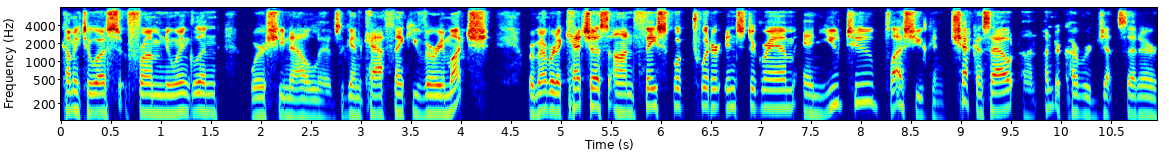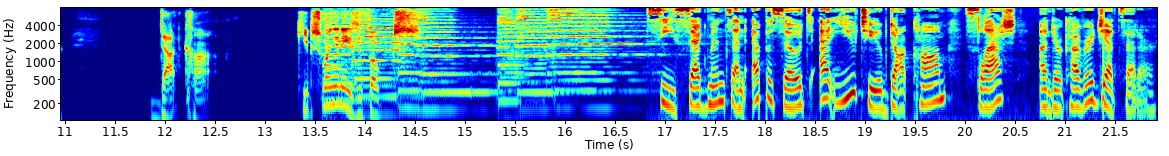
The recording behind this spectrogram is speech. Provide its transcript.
coming to us from New England, where she now lives. Again, Kath, thank you very much. Remember to catch us on Facebook, Twitter, Instagram, and YouTube. Plus, you can check us out on undercoverjetsetter.com. Keep swinging easy, folks. See segments and episodes at youtube.com slash undercoverjetsetter.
